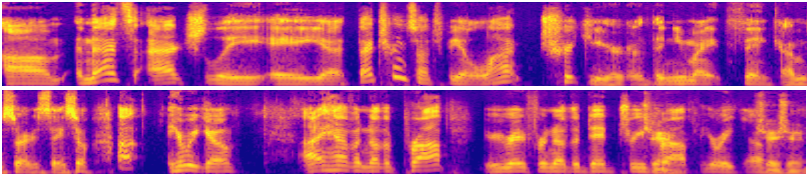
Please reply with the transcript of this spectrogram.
um, and that's actually a uh, that turns out to be a lot trickier than you might think. I'm sorry to say. So uh, here we go. I have another prop. Are you ready for another dead tree Sure. prop? Here we go. Sure, sure.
